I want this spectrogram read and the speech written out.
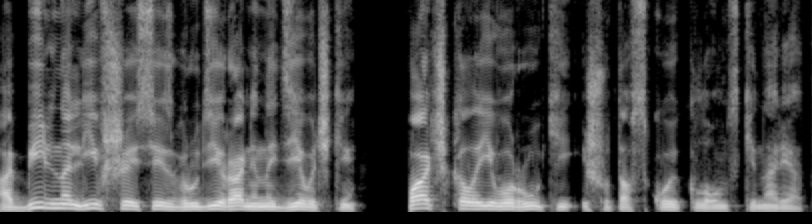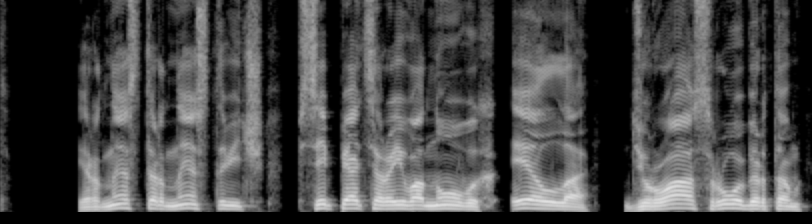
обильно лившаяся из груди раненой девочки, пачкала его руки и шутовской клоунский наряд. Эрнест Эрнестович, все пятеро Ивановых, Элла, Дюруа с Робертом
